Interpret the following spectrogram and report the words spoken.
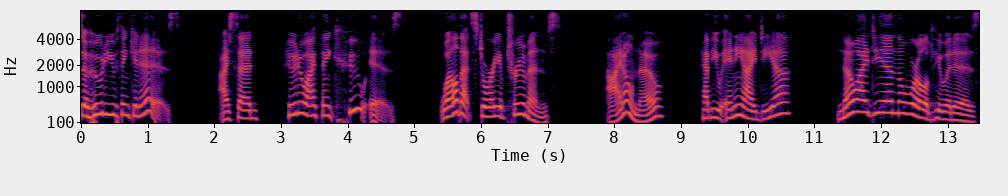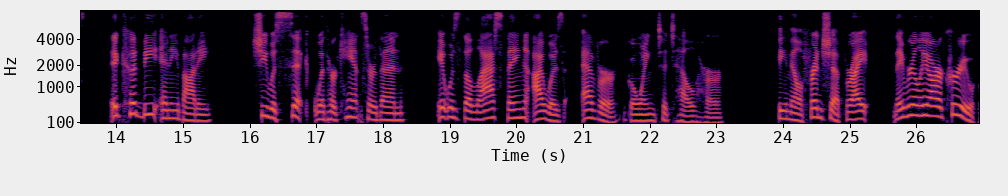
So who do you think it is? I said, Who do I think who is? Well, that story of Truman's. I don't know. Have you any idea? No idea in the world who it is. It could be anybody. She was sick with her cancer then. It was the last thing I was ever going to tell her. Female friendship, right? They really are a crew.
